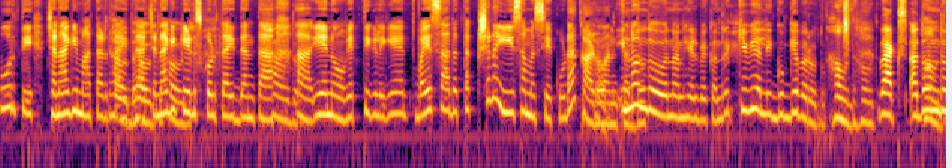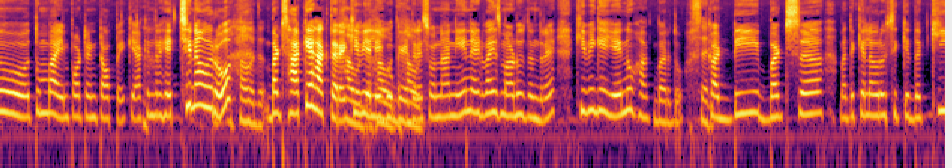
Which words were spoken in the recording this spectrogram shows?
ಪೂರ್ತಿ ಚೆನ್ನಾಗಿ ಮಾತಾಡ್ತಾ ಇದ್ದ ಚೆನ್ನಾಗಿ. ಕೇಳಿಸ್ಕೊಳ್ತಾ ಇದ್ದಂತ ಏನು ವ್ಯಕ್ತಿಗಳಿಗೆ ವಯಸ್ಸಾದ ತಕ್ಷಣ ಈ ಸಮಸ್ಯೆ ಕೂಡ ಕಾಡುವಂತ ಇನ್ನೊಂದು ನಾನು ಹೇಳ್ಬೇಕಂದ್ರೆ ಕಿವಿಯಲ್ಲಿ ಗುಗ್ಗೆ ಬರೋದು. ಹೌದು ಹೌದು. ವ್ಯಾಕ್ಸ್ ಅದೊಂದು ತುಂಬಾ ಇಂಪಾರ್ಟೆಂಟ್ ಟಾಪಿಕ್ ಯಾಕಂದ್ರೆ ಹೆಚ್ಚಿನವರು ಹೌದು. ಬಟ್ ಹಾಕೇ ಹಾಕ್ತಾರೆ. ಕಿವಿಯಲ್ಲಿ ಗುಗ್ಗೆ ಇದ್ರೆ ಸೊ ನಾನು ಏನ್ ಅಡ್ವೈಸ್ ಮಾಡುದಂದ್ರೆ ಕಿವಿಗೆ ಏನು ಹಾಕ್ಬಾರ್ದು? ಕಡ್ಡಿ ಬಟ್ಸ್ ಮತ್ತೆ ಕೆಲವರು ಸಿಕ್ಕಿದ್ದ ಕೀ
